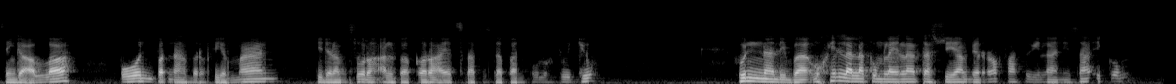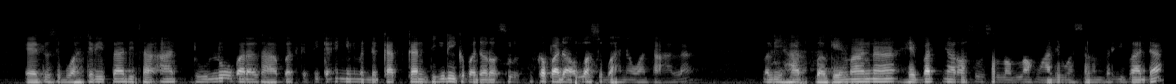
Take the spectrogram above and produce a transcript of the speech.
Sehingga Allah pun pernah berfirman di dalam surah Al-Baqarah ayat 187 Hunna liba uhilla lakum lailata syiyamir rafathu ila nisaikum yaitu sebuah cerita di saat dulu para sahabat ketika ingin mendekatkan diri kepada Rasul kepada Allah Subhanahu wa taala melihat bagaimana hebatnya Rasul Shallallahu alaihi wasallam beribadah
